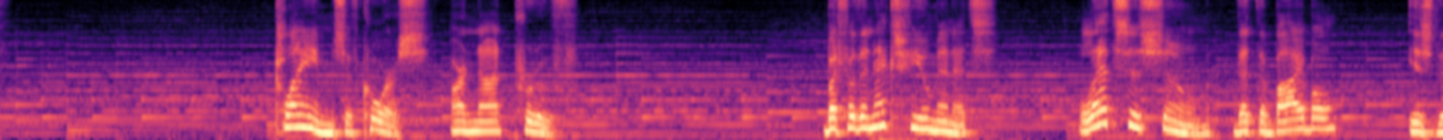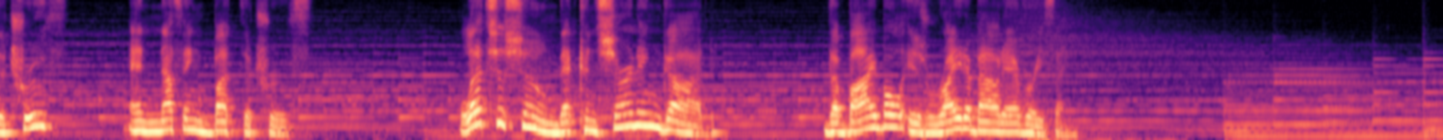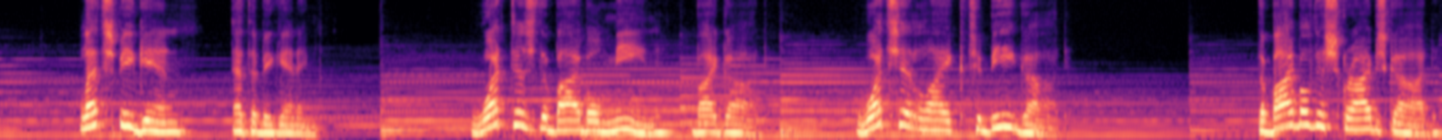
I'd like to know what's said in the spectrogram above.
Claims, of course, are not proof. But for the next few minutes, let's assume that the Bible is the truth and nothing but the truth. Let's assume that concerning God, the Bible is right about everything. Let's begin at the beginning. What does the Bible mean by God? What's it like to be God? The Bible describes God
